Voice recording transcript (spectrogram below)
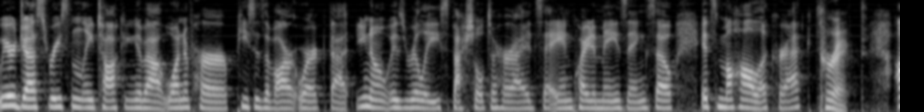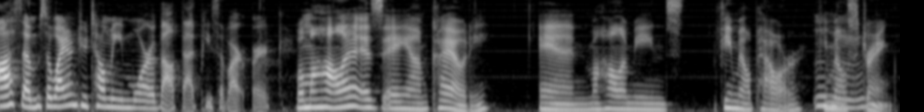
We were just recently talking about one of her pieces of artwork that you know is really special to her, I'd say, and quite amazing. So it's Mahala, correct? Correct. Awesome. So why don't you tell me more about that piece of artwork? Well, Mahala is a um, coyote, and Mahala means female power, female strength,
